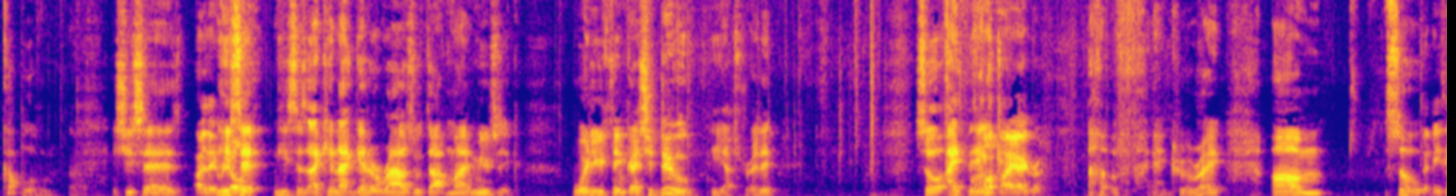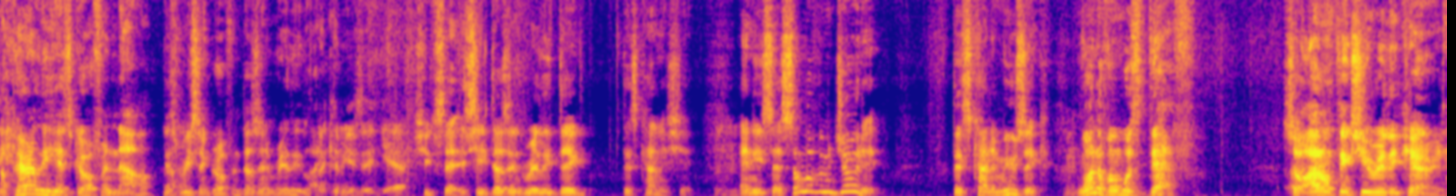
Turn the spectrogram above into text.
couple of them. And she says, Are they real?" he said, he says, I cannot get aroused without my music. What do you think I should do? He asked Reddit. So I think Called Viagra. Viagra, right? Um, so apparently his girlfriend now, his Uh-huh. recent girlfriend, doesn't really like, Like the music, yeah. She said she doesn't really dig this kind of shit, Mhm. and he says some of them enjoyed it, this kind of music. Mhm. One of them was deaf, so I don't think she really cared.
